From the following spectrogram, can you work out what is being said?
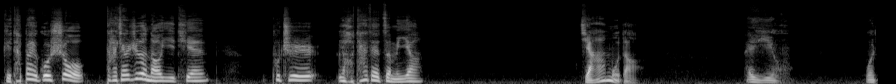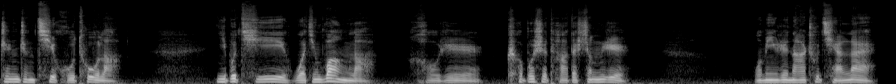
给她拜过寿，大家热闹一天。不知老太太怎么样？”贾母道：“哎呦，我真正气糊涂了。你不提，我竟忘了后日。”可不是他的生日。我明日拿出钱来，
